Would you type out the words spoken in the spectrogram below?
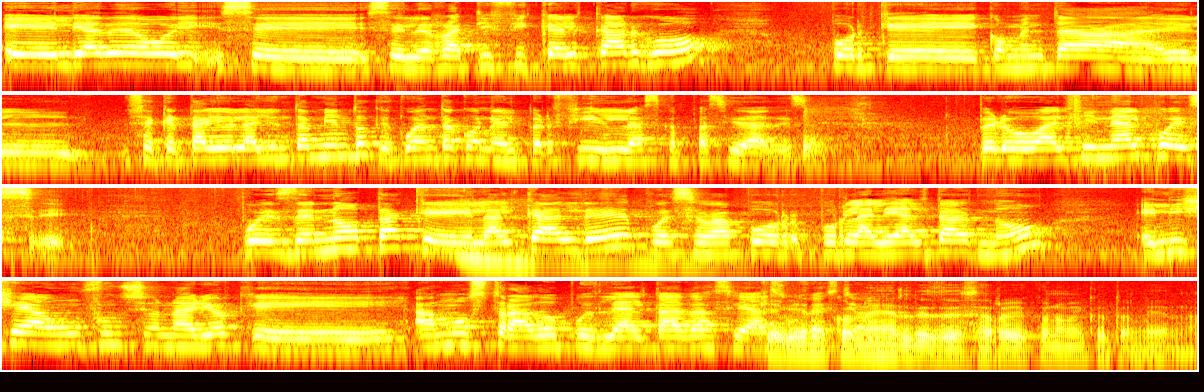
El día de hoy se, se le ratifica el cargo porque comenta el secretario del ayuntamiento que cuenta con el perfil y las capacidades. Pero al final, pues, eh, pues denota que el alcalde pues se va por, por la lealtad, ¿no? Elige a un funcionario que ha mostrado pues lealtad hacia que su viene gestión. con él desde desarrollo económico también, ¿no?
